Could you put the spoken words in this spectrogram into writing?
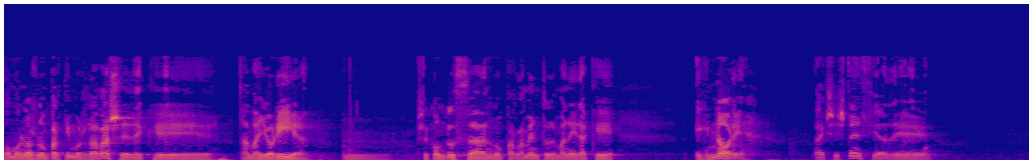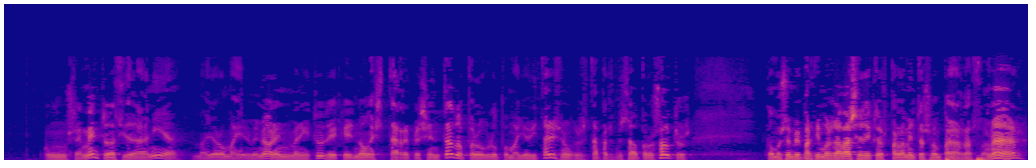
Como nós non partimos da base de que a maioría mmm, se conduza no Parlamento de maneira que ignore a existencia de un segmento da cidadanía, maior ou maior menor en magnitude, que non está representado polo grupo maioritario, senón que está representado polos outros. Como sempre partimos da base de que os parlamentos son para razonar,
